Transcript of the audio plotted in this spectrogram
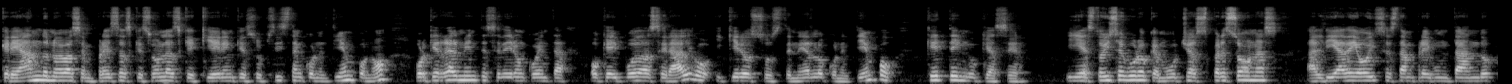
creando nuevas empresas que son las que quieren que subsistan con el tiempo, ¿no? Porque realmente se dieron cuenta, ok, puedo hacer algo y quiero sostenerlo con el tiempo, ¿qué tengo que hacer? Y estoy seguro que muchas personas al día de hoy se están preguntando,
